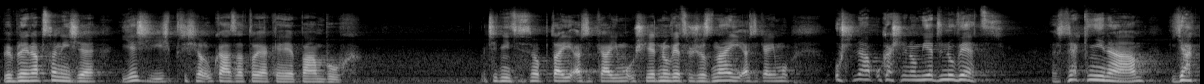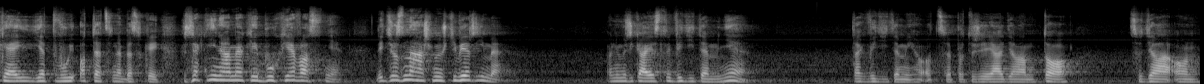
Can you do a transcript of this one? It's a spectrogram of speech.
V Biblii je napsaný, že Ježíš přišel ukázat to, jaký je Pán Bůh. Učedníci se ho ptají a říkají mu už jednu věc, už ho znají a říkají mu, už nám ukaž jenom jednu věc. Řekni nám, jaký je tvůj Otec nebeský. Řekni nám, jaký Bůh je vlastně. Teď ho znáš, my už ti věříme. A on jim říká, jestli vidíte mě, tak vidíte mýho Otce, protože já dělám to, co dělá On.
